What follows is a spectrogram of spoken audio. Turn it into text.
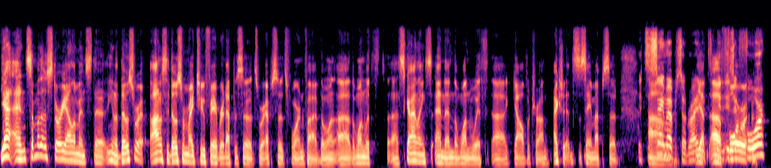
Yeah, and some of those story elements that you know, those were honestly those were my two favorite episodes. Were episodes four and five, the one uh, the one with uh, Skylynx, and then the one with uh, Galvatron. Actually, it's the same episode. It's the same Um, episode, right? Yeah, uh, is it four- four?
